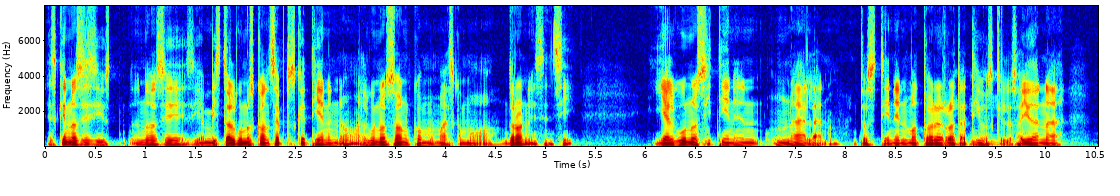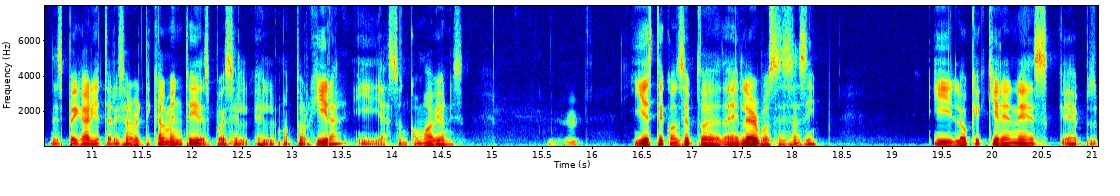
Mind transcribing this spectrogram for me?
es que no sé si no sé si han visto algunos conceptos que tienen, ¿no? Algunos son como más como drones en sí y algunos sí tienen un ala, ¿no? Entonces tienen motores rotativos que los ayudan a despegar y aterrizar verticalmente y después el, el motor gira y ya son como aviones. Y este concepto de- del Airbus es así. Y lo que quieren es que pues,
